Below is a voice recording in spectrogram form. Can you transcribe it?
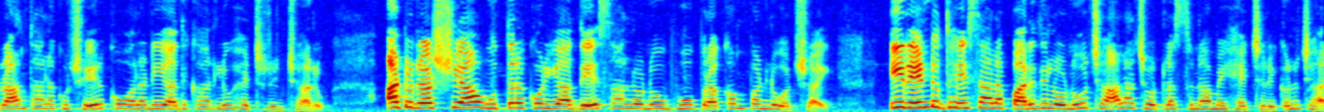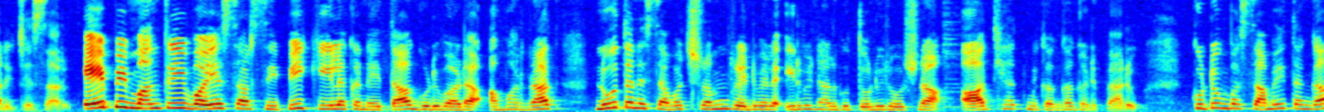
ప్రాంతాలకు చేరుకోవాలని అధికారులు హెచ్చరించారు. అటు రష్యా ఉత్తర కొరియా దేశాల్లోనూ భూ ప్రకంపనలు వచ్చాయి. ఈ రెండు దేశాల పరిధిలోనూ చాలా చోట్ల సునామీ హెచ్చరికలు జారీ చేశారు. ఏపీ మంత్రి వైఎస్ఆర్సీపీ కీలక నేత గుడివాడ అమర్నాథ్ నూతన సంవత్సరం రెండు వేల ఇరవై నాలుగు తొలి రోజున ఆధ్యాత్మికంగా గడిపారు. కుటుంబ సమేతంగా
